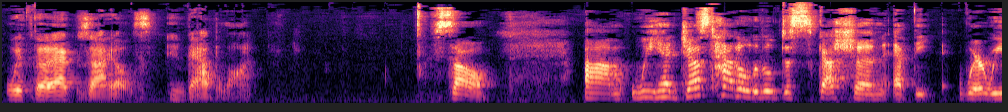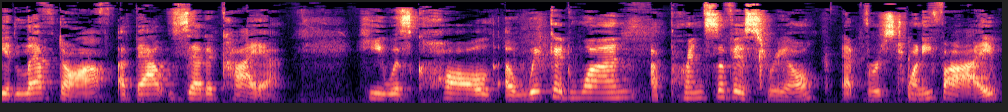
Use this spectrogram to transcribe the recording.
with the exiles in Babylon. So, um, we had just had a little discussion at the where we had left off about Zedekiah. He was called a wicked one, a prince of Israel, at verse 25.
